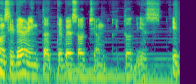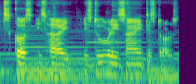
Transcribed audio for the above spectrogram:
Considering that the best option that is its cost is high is to redesign the stores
